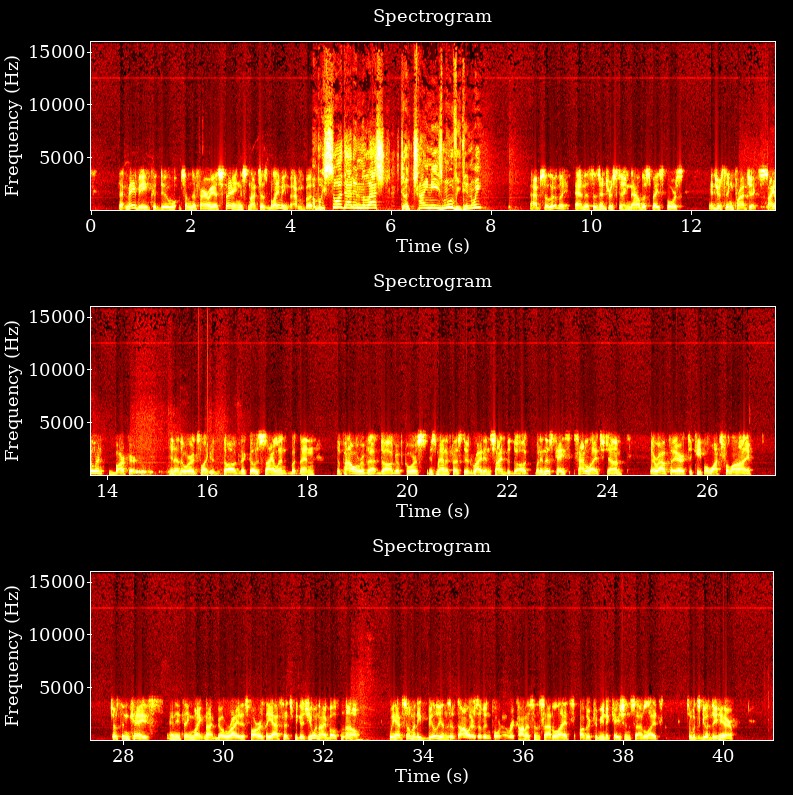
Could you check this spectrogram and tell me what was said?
that maybe could do some nefarious things, not just blaming them, but. We saw that in the last uh, Chinese movie, didn't we? Absolutely. And this is interesting. Now, the Space Force, interesting project, Silent Barker. In other words, like a dog that goes silent, but then the power of that dog, of course, is manifested right inside the dog. But in this case, satellites, John, they're out there to keep a watchful eye just in case anything might not go right as far as the assets because you and I both know we have so many billions of dollars of important reconnaissance satellites, other communication satellites. So it's good to hear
